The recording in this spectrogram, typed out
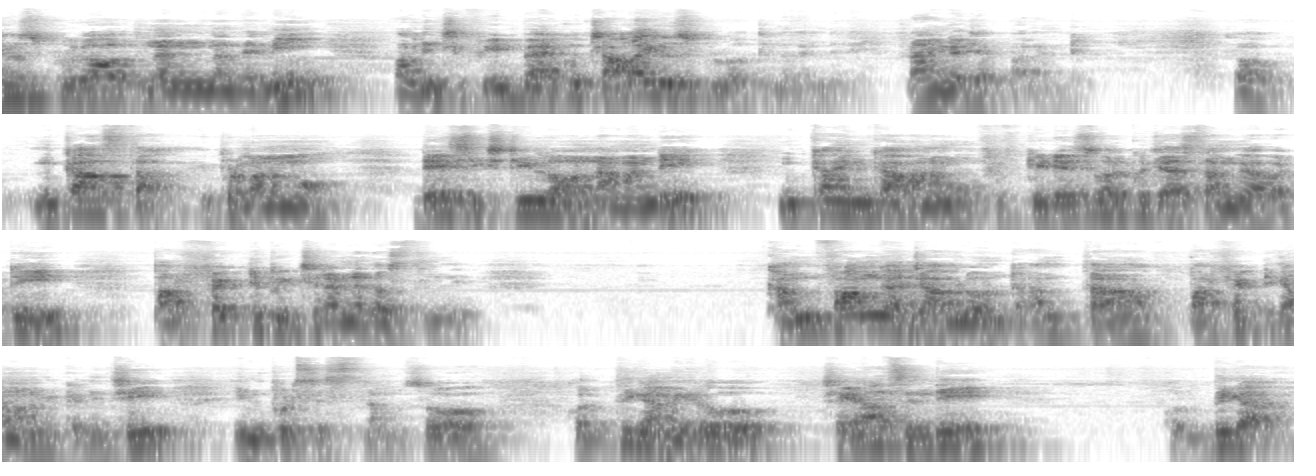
యూస్ఫుల్గా అవుతుంది వాళ్ళ నుంచి ఫీడ్బ్యాక్ చాలా యూస్ఫుల్ అవుతున్నదండి ఫ్రాంక్గా చెప్పాలంటే. సో ఇంకాస్త ఇప్పుడు మనము డే సిక్స్టీన్లో ఉన్నామండి. ఇంకా ఇంకా మనము ఫిఫ్టీ డేస్ వరకు చేస్తాం కాబట్టి పర్ఫెక్ట్ పిక్చర్ అనేది వస్తుంది. కన్ఫామ్గా జాబ్లో ఉంటారు. అంత పర్ఫెక్ట్గా మనం ఇక్కడి నుంచి ఇన్పుట్స్ ఇస్తున్నాం. సో కొద్దిగా మీరు చేయాల్సింది కొద్దిగా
